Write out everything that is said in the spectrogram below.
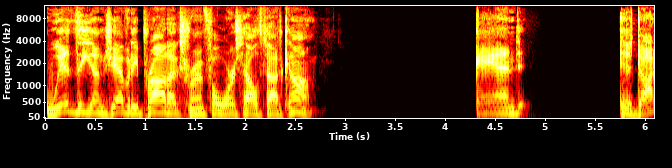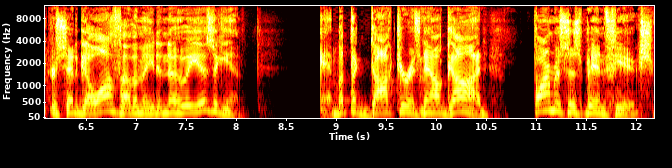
with the longevity products from InfoWarsHealth.com. And his doctor said go off of him, and he didn't know who he is again. But the doctor is now God. Pharmacist Ben Fuchs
